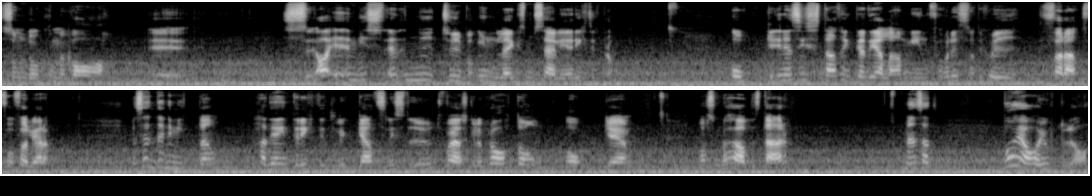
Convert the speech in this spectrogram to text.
Som då kommer vara eh, ja, en, viss, en, en ny typ av inlägg som säljer riktigt bra. Och i den sista tänkte jag dela min favoritstrategi för att få följare. Men sen den i mitten hade jag inte riktigt lyckats lista ut vad jag skulle prata om och eh, vad som behövdes där. Men så att vad jag har gjort idag,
